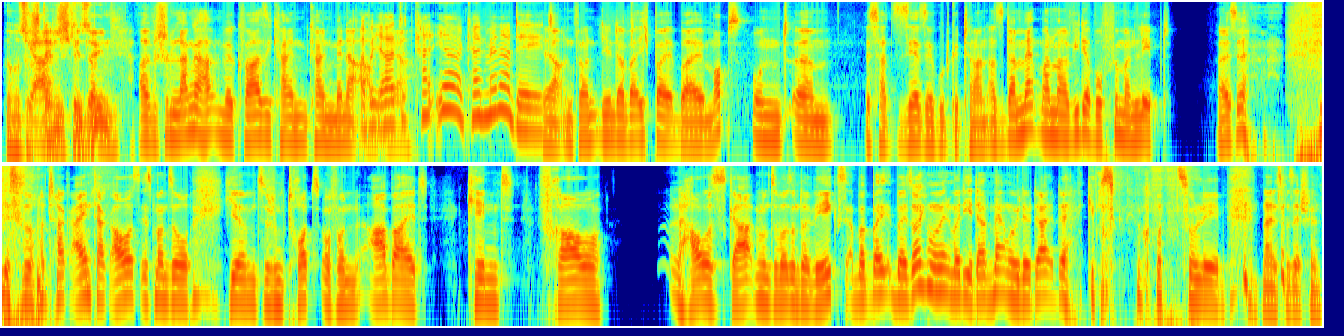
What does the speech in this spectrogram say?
Wir haben uns doch Ja, ständig stimmt. gesehen. Aber schon lange hatten wir quasi keinen kein Männerabend Aber ihr mehr. hattet kein, ja, kein Männerdate. Ja, und da war ich bei, bei Mops und ähm, es hat sehr, sehr gut getan. Also da merkt man mal wieder, wofür man lebt. Weißt du? ist so Tag ein, Tag aus, ist man so hier zwischen Trotz von Arbeit, Kind, Frau, Haus, Garten und sowas unterwegs. Aber bei, bei solchen Momenten bei dir, da merkt man wieder, da, da gibt es einen Grund zu leben. Nein, es war sehr schön.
